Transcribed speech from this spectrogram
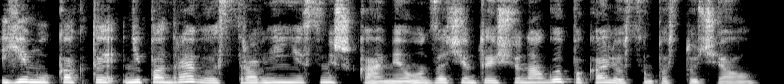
Ему как-то не понравилось сравнение с мешками, он зачем-то еще ногой по колесам постучал.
